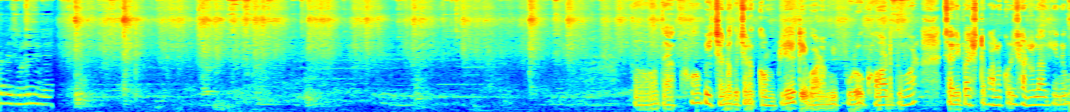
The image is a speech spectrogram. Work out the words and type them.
যাবে ধরে নেবে। তো দেখো, বিছানা গুছানা কমপ্লিট এবার আমি পুরো ঘর দুয়ার চারিপাশটা ভালো করে ঝাড়ু লাগিয়ে নেব।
